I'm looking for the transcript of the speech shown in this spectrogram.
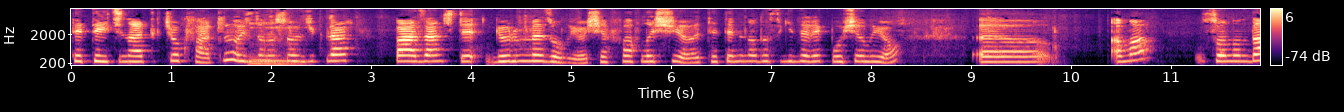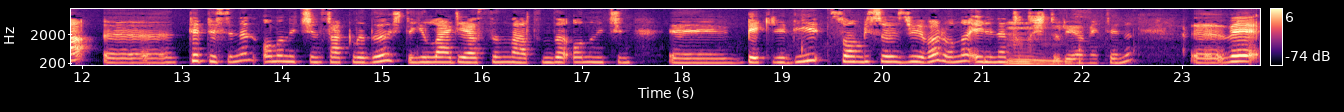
Tete için artık çok farklı. O yüzden hmm. o sözcükler bazen işte görünmez oluyor, şeffaflaşıyor. Tete'nin odası giderek boşalıyor. Ee, ama sonunda e, tetesinin onun için sakladığı işte yıllarca yastığının altında onun için e, beklediği son bir sözcüğü var. Onu eline hmm. tutuşturuyor Mete'nin. E, ve e,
